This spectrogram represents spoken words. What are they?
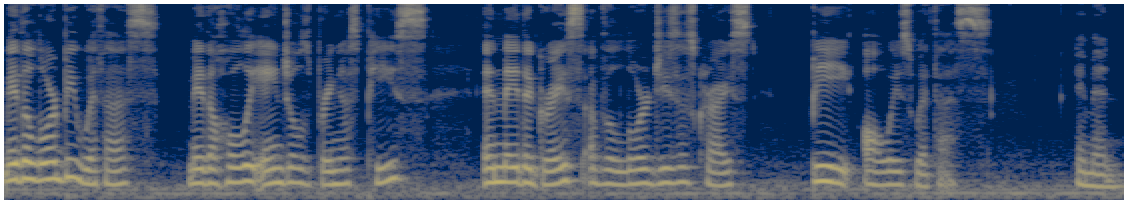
May the Lord be with us. May the holy angels bring us peace. And may the grace of the Lord Jesus Christ be always with us. Amen.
